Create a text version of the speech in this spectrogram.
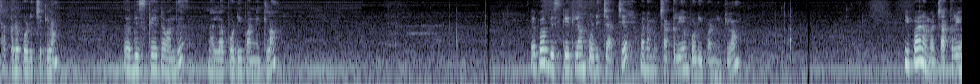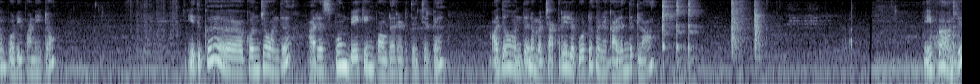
சர்க்கரை பொடிச்சிக்கலாம். பிஸ்கெட்டை வந்து நல்லா பொடி பண்ணிக்கலாம். இப்போ பிஸ்கெட்லாம் பொடிச்சாச்சு. இப்போ நம்ம சர்க்கரையும் பொடி பண்ணிக்கலாம். இப்போ நம்ம சர்க்கரையும் பொடி பண்ணிட்டோம். இதுக்கு கொஞ்சம் வந்து அரை ஸ்பூன் பேக்கிங் பவுடர் எடுத்து வச்சுருக்கேன். அதுவும் வந்து நம்ம சர்க்கரையில் போட்டு கொஞ்சம் கலந்துக்கலாம். இப்போ வந்து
